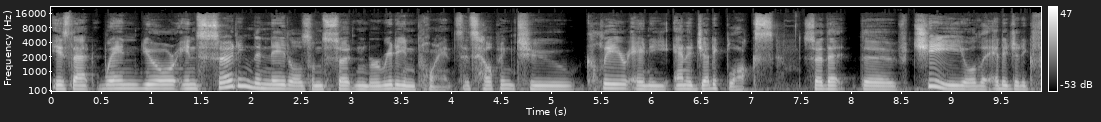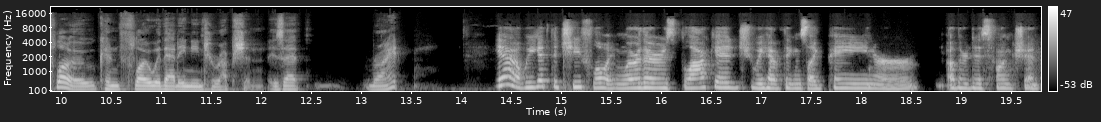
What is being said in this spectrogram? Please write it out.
is that when you're inserting the needles on certain meridian points, it's helping to clear any energetic blocks so that the chi or the energetic flow can flow without any interruption. Is that right? Yeah, we get the chi flowing. Where there's blockage, we have things like pain or other dysfunction.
